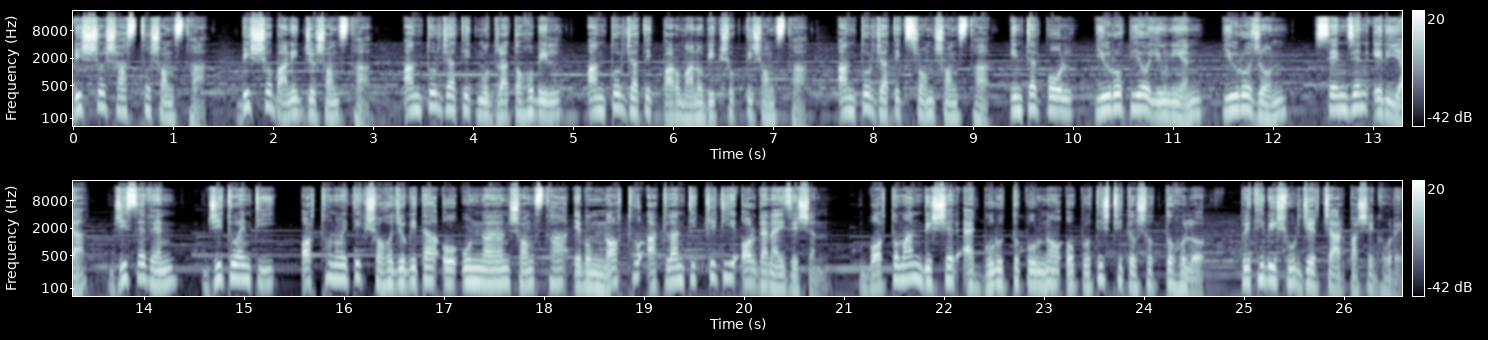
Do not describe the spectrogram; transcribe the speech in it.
বিশ্ব স্বাস্থ্য সংস্থা, বিশ্ব বাণিজ্য সংস্থা, আন্তর্জাতিক মুদ্রা তহবিল, আন্তর্জাতিক পারমাণবিক শক্তি সংস্থা, আন্তর্জাতিক শ্রম সংস্থা, ইন্টারপোল, ইউরোপীয় Union, Eurozone, Schengen area, G seven, G twenty অর্থনৈতিক সহযোগিতা ও উন্নয়ন সংস্থা এবং নর্থ আটলান্টিক ট্রিটি অর্গানাইজেশন। বর্তমান বিশ্বের এক গুরুত্বপূর্ণ ও প্রতিষ্ঠিত সত্য হল, পৃথিবী সূর্যের চারপাশে ঘোরে।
